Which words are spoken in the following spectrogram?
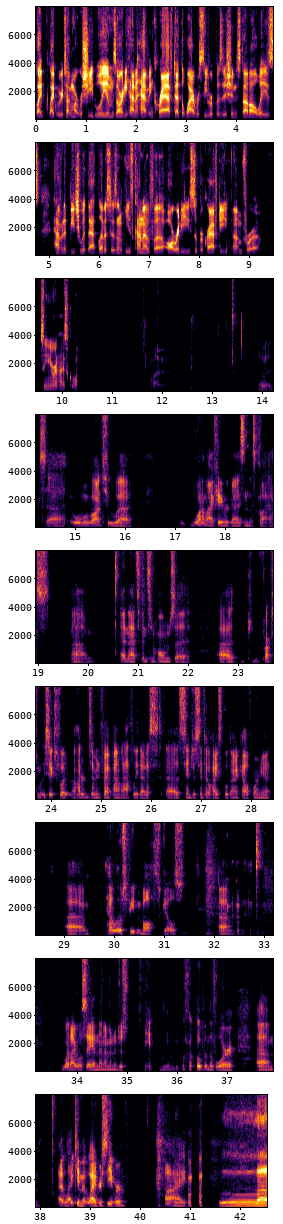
like like we were talking about Rashid Williams already kind of having craft at the wide receiver position. It's not always having to beat you with athleticism. He's kind of uh, already super crafty um, for a senior in high school. Love it. Love it. Uh, we'll move on to uh, one of my favorite guys in this class, um, and that's Vincent Holmes, uh, uh, approximately six foot, 175 pound athlete out of uh, San Jacinto High School down in California. Um, hello, speed and ball skills. Um, what I will say, and then I'm going to just open the floor. Um, I like him at wide receiver. I love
